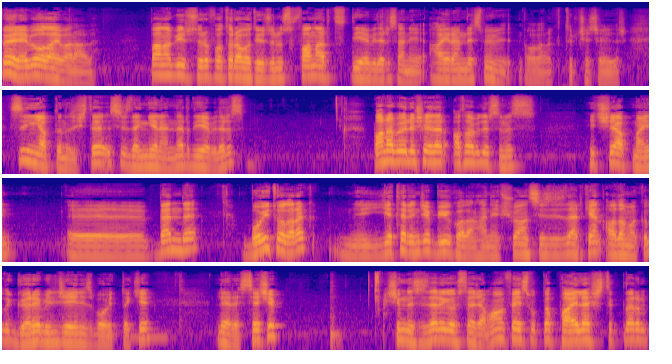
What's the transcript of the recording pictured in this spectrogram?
böyle bir olay var abi. Bana bir sürü fotoğraf atıyorsunuz. Fan art diyebiliriz. Hani hayran resmi mi olarak Türkçe çevrilir. Sizin yaptığınız işte sizden gelenler diyebiliriz. Bana böyle şeyler atabilirsiniz. Hiç şey yapmayın. Ee, ben de boyut olarak e, yeterince büyük olan hani şu an siz izlerken adam akıllı görebileceğiniz boyuttakileri seçip şimdi sizlere göstereceğim. Ama Facebook'ta paylaştıklarım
